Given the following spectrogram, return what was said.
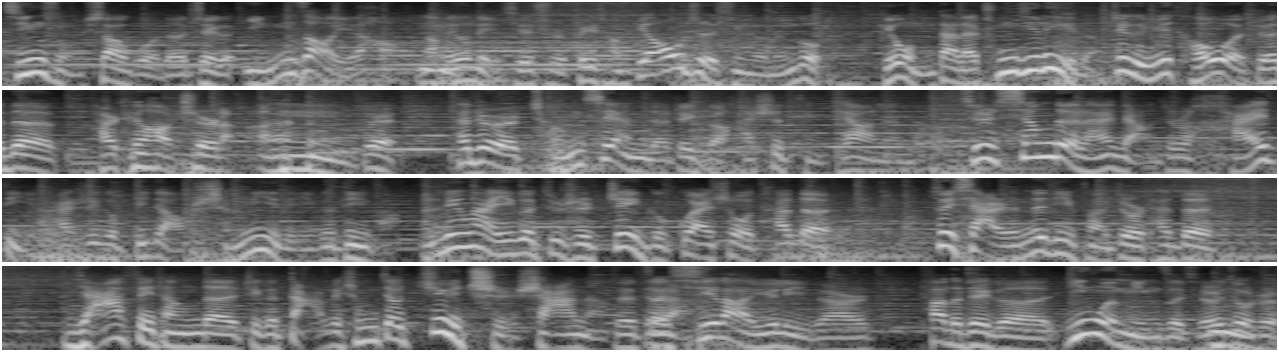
惊悚效果的这个营造也好，那么有哪些是非常标志性的，能够给我们带来冲击力的？这个鱼头我觉得还是挺好吃的，嗯，对，它就是呈现的这个还是挺漂亮的。其实相对来讲，就是海底还是一个比较神秘的一个地方。另外一个就是这个怪兽它的最吓人的地方就是它的牙非常的这个大。为什么叫锯齿鲨呢？对，在希腊语里边。它的这个英文名字其实就是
